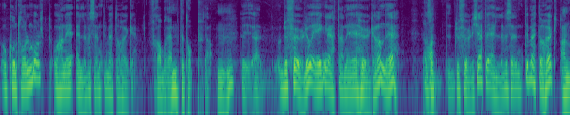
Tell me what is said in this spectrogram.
og kontrollmålt, og han er 11 cm høy. Fra brem til topp. Ja. Eh, Du føler jo egentlig at han er høyere enn det. Altså, du føler ikke at det er 11 cm høyt. Han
